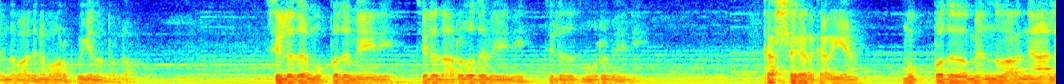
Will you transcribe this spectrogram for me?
എന്ന് വചനം ഓർപ്പിക്കുന്നുണ്ടല്ലോ. ചിലത് മുപ്പത് മേനി ചിലത് അറുപത് മേനി ചിലത് നൂറ് മേനി. കർഷകർക്കറിയാം. മുപ്പത് എന്ന് പറഞ്ഞാൽ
